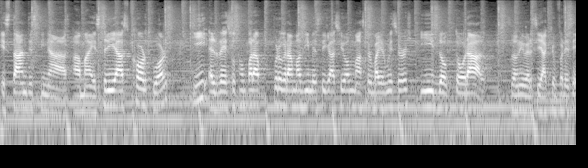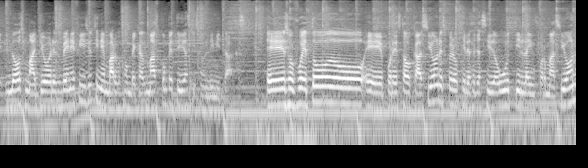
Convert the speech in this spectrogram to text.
están destinadas a maestrías coursework y el resto son para programas de investigación, Master by Research y doctorado. Es la universidad que ofrece los mayores beneficios, sin embargo son becas más competidas y son limitadas. Eso fue todo eh, por esta ocasión, espero que les haya sido útil la información.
